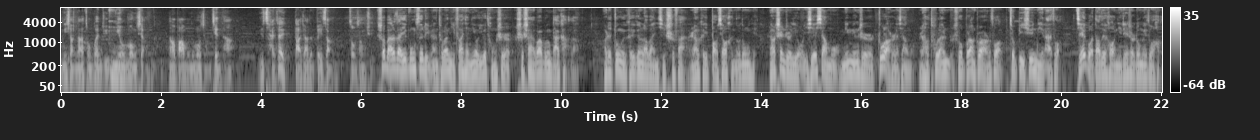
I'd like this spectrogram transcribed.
你想拿总冠军，你有梦想，然后把我们的梦想践踏，你踩在大家的背上走上去？说白了，在一个公司里面，突然你发现你有一个同事是上下班不用打卡的，而且中午可以跟老板一起吃饭，然后可以报销很多东西，然后甚至有一些项目明明是朱老师的项目，然后突然说不让朱老师做了，就必须你来做，结果到最后你这事儿都没做好。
